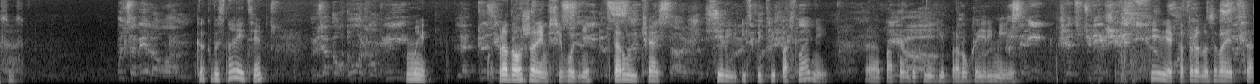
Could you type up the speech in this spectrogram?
Gracias. Как вы знаете, мы продолжаем сегодня вторую часть серии из пяти посланий э, по поводу книги пророка Еремии. Серия, которая называется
